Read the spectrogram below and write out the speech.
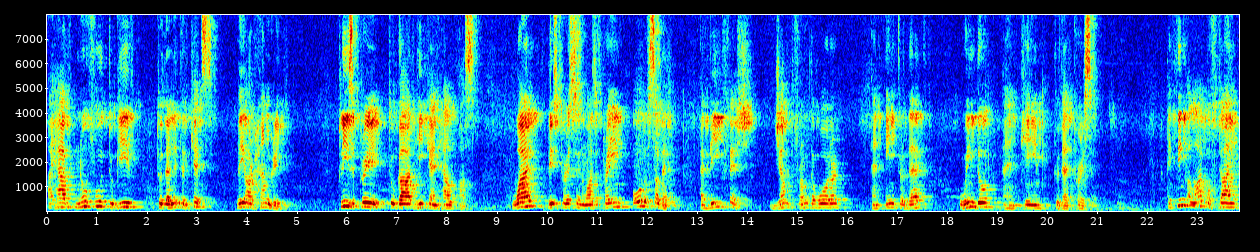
I have no food to give to the little kids. They are hungry. Please pray to God, He can help us. While this person was praying, all of a sudden, a big fish jumped from the water and entered that window and came to that person. I think a lot of time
